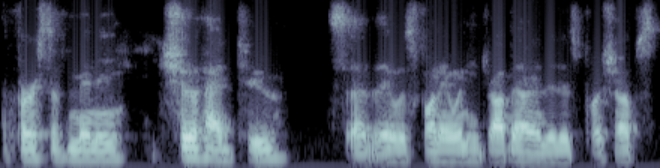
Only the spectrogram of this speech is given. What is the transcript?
the first of many. He should have had two. So it was funny when he dropped down and did his push-ups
